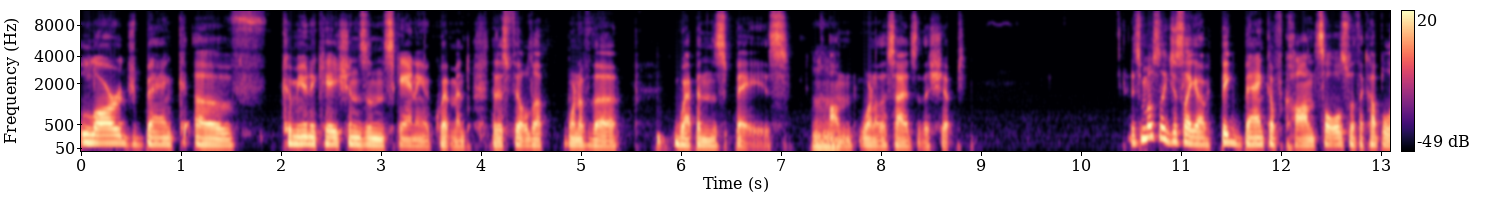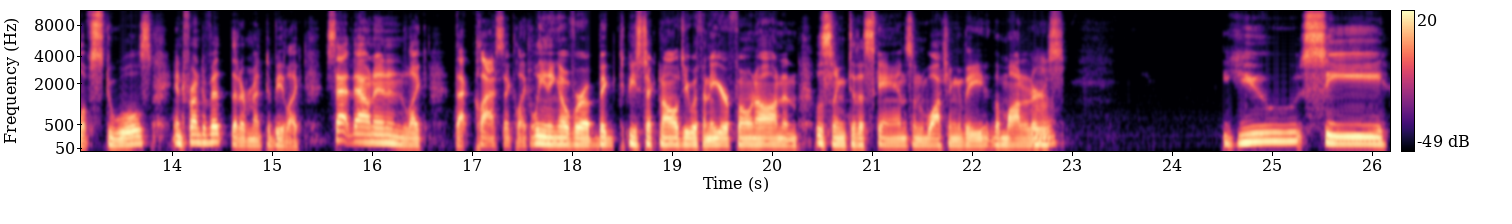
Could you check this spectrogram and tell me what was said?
large bank of communications and scanning equipment that has filled up one of the weapons bays Mm-hmm. on one of the sides of the ships. It's mostly just like a big bank of consoles with a couple of stools in front of it that are meant to be like sat down in and like that classic like leaning over a big piece of technology with an earphone on and listening to the scans and watching the the monitors. Mm-hmm. You see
